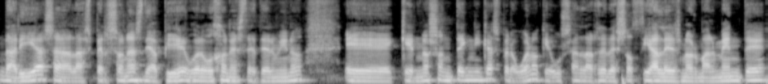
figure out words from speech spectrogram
darías a las personas de a pie, vuelvo con este término, que no son técnicas, pero bueno, que usan las redes sociales normalmente?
